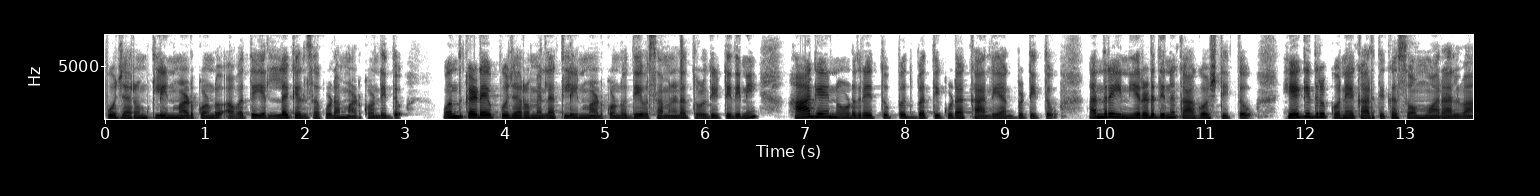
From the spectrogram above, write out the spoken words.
ಪೂಜಾ ರೂಮ್ ಕ್ಲೀನ್ ಮಾಡ್ಕೊಂಡು ಅವತ್ತೇ ಎಲ್ಲ ಕೆಲಸ ಕೂಡ ಮಾಡ್ಕೊಂಡಿದ್ದು. ಒಂದ್ ಕಡೆ ಪೂಜಾ ರೂಮ್ ಎಲ್ಲ ಕ್ಲೀನ್ ಮಾಡ್ಕೊಂಡು ದೇವ್ರ ಸಾಮಾನೆಲ್ಲ ತೊಳೆದಿಟ್ಟಿದ್ದೀನಿ. ಹಾಗೆ ನೋಡಿದ್ರೆ ತುಪ್ಪದ ಬತ್ತಿ ಕೂಡ ಖಾಲಿ ಆಗ್ಬಿಟ್ಟಿತ್ತು. ಅಂದ್ರೆ ಇನ್ ಎರಡು ದಿನಕ್ಕೆ ಆಗೋಷ್ಟಿತ್ತು. ಹೇಗಿದ್ರು ಕೊನೆ ಕಾರ್ತಿಕ ಸೋಮವಾರ ಅಲ್ವಾ?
